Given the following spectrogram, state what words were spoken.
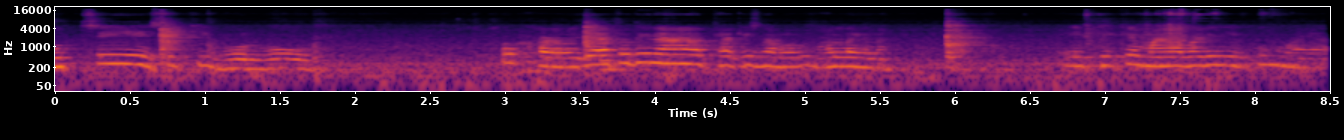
হচ্ছে সে কি বলব? খুব খারাপ হয়েছে এতদিন আর থাকিস না বাবু ভালো লাগে না। এই থেকে মায়া বাড়ি খুব মায়া।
